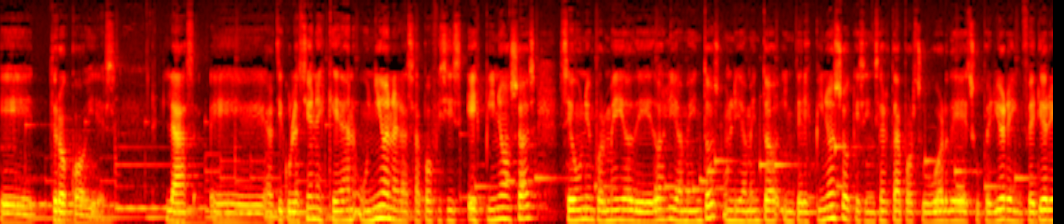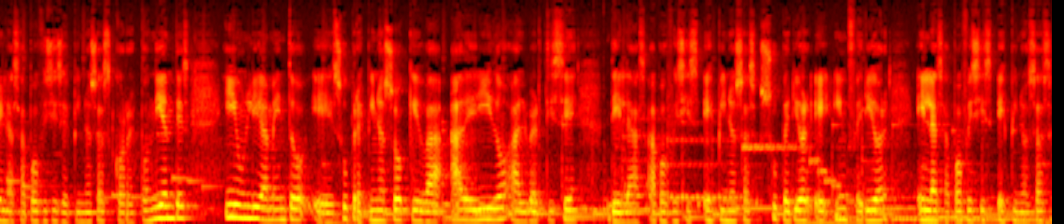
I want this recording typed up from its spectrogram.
eh, trocoides. Las eh, articulaciones que dan unión a las apófisis espinosas se unen por medio de dos ligamentos, un ligamento interespinoso que se inserta por su borde superior e inferior en las apófisis espinosas correspondientes y un ligamento eh, supraespinoso que va adherido al vértice de las apófisis espinosas superior e inferior en las apófisis espinosas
